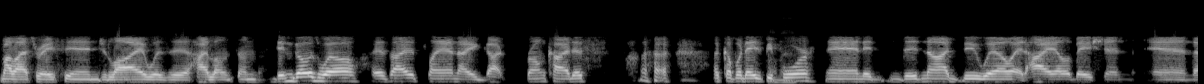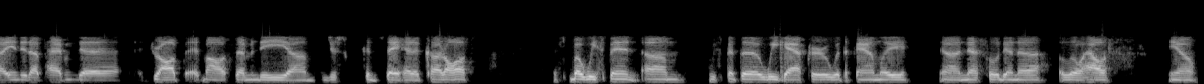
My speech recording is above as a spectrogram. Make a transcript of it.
my last race in july was a high lonesome. Didn't go as well as i had planned. I got bronchitis a couple days before oh, and it did not do well at high elevation and i ended up having to drop at mile 70 um just couldn't stay ahead of cutoffs but we spent um we spent the week after with the family uh, nestled in a, a little house, you know,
